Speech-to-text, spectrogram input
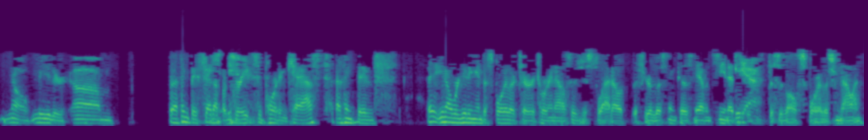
No, me either. Um, But I think they set up a great supporting cast. I think they've, you know, we're getting into spoiler territory now, so just flat out, if you're listening to this and you haven't seen it, Yeah. this is all spoilers from now on.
